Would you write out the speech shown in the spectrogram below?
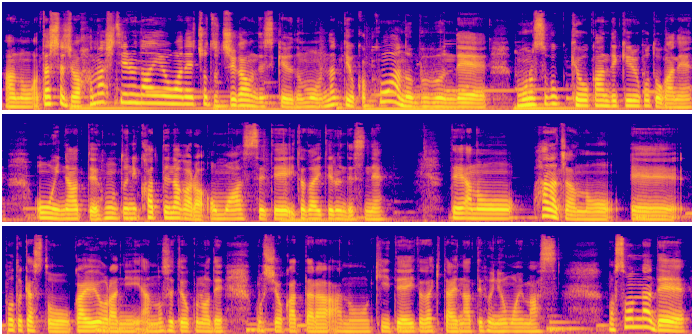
あの私たちは話している内容はねちょっと違うんですけれども何て言うかコアの部分でものすごく共感できることがね多いなって本当に勝手ながら思わせていただいてるんですね。であの花ちゃんの、えー、ポッドキャストを概要欄にあの載せておくのでもしよかったらあの聞いていただきたいなっていうふうに思います。まあ、そんなで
